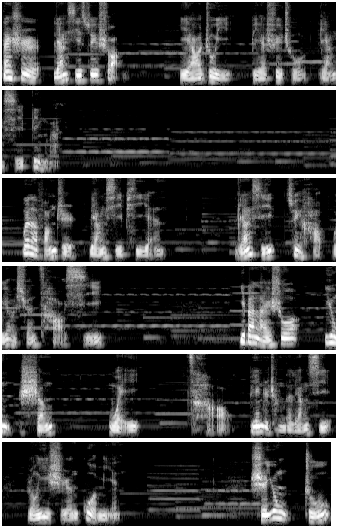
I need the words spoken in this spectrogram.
但是凉席虽爽，也要注意别睡出凉席病来。为了防止凉席皮炎，凉席最好不要选草席。一般来说，用绳、苇、草。编制成的凉席容易使人过敏，使用竹、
